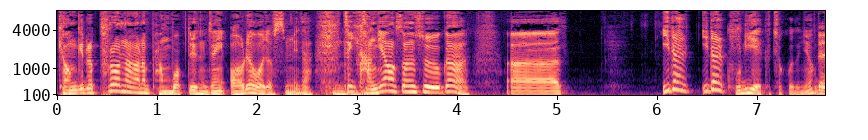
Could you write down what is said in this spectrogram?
경기를 풀어나가는 방법들이 굉장히 어려워졌습니다. 특히 강경학 선수가, 어, 1할 1할 9리에 그쳤거든요. 네.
